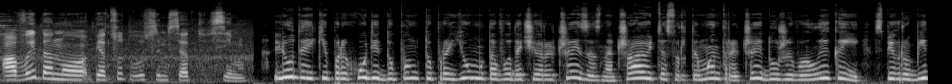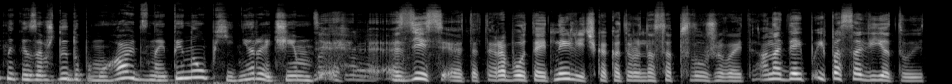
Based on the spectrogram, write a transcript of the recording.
а видано 587. Люди, які приходять до пункту прийому та видачі речей, зазначають, асортимент речей дуже великий. Співробітники завжди допомагають знайти необхідні речі. Здесь этот, работает Нелечка, которая нас обслуживает. Она да и, и посоветует,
